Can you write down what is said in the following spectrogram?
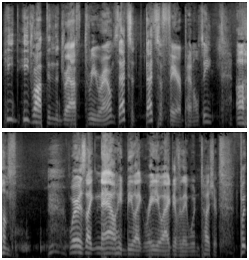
he he dropped in the draft three rounds. That's a that's a fair penalty. Um, Whereas like now he'd be like radioactive and they wouldn't touch him. But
